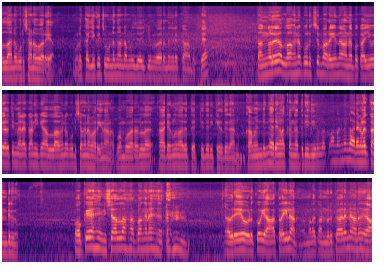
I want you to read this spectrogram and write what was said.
അള്ളാഹിനെ കുറിച്ചാണ് പറയുക നമ്മൾ കൈയൊക്കെ ചൂണ്ടുന്നുണ്ട് നമ്മൾ വിചാരിക്കും വേറെ എന്തെങ്കിലും കാണും പക്ഷേ തങ്ങൾ അള്ളാഹുവിനെ കുറിച്ച് പറയുന്നതാണ്. അപ്പോൾ കൈ ഉയർത്തി മേലെ കാണിക്കുക അള്ളാഹുവിനെ കുറിച്ച് അങ്ങനെ പറയുന്നതാണ്. അപ്പം വേറെയുള്ള കാര്യങ്ങളൊന്നും അവർ തെറ്റിദ്ധരിക്കരുത്. കാരണം കമന്റും കാര്യങ്ങളൊക്കെ അങ്ങനത്തെ രീതിയിലുള്ള കമന്റും കാര്യങ്ങളൊക്കെ കണ്ടിരുന്നു. ഓക്കെ ഇൻഷാല്ല അപ്പം അങ്ങനെ അവർ എവിടെക്കോ യാത്രയിലാണ്. നമ്മളെ കണ്ണൂർക്കാർ തന്നെയാണ്. ആ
